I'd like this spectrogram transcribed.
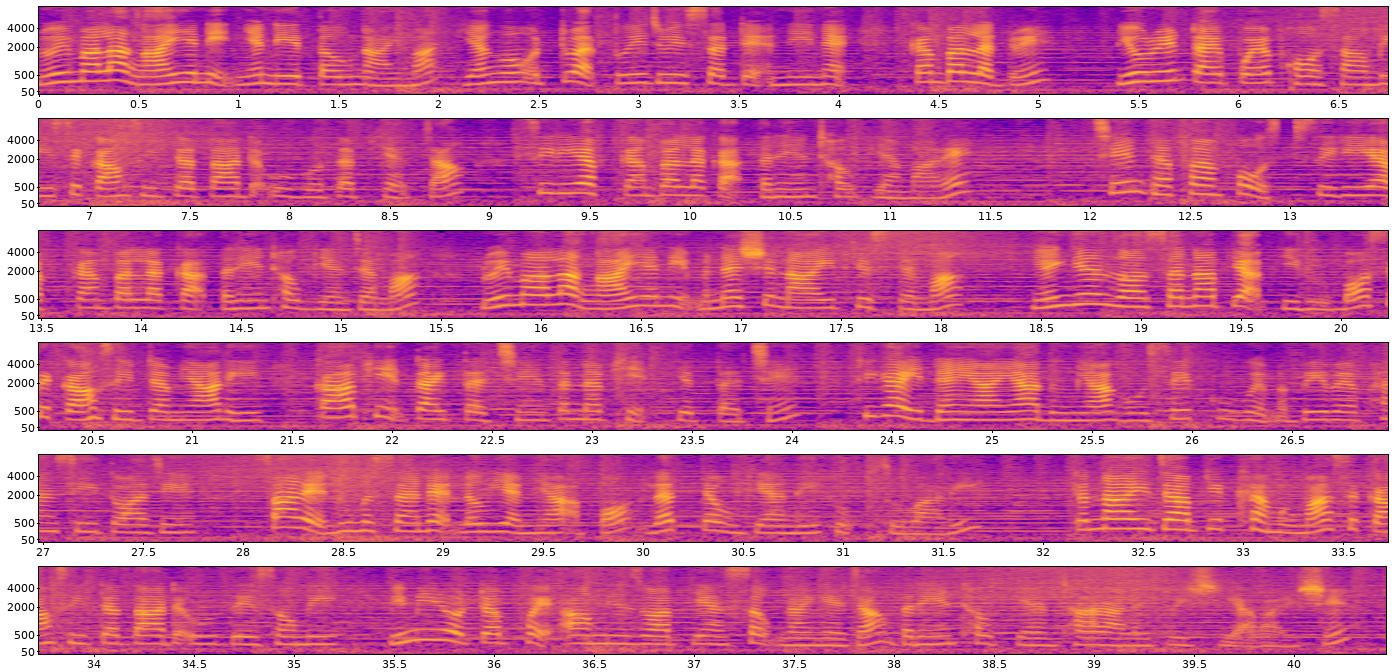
နိုဝင်ဘာလ9ရက်နေ့ညနေ3နာရီမှာရန်ကုန်အတွက်သွေးကြွေးဆက်တဲ့အနေနဲ့ကံပတ်လက်တွင်မြို့ရင်းတိုက်ပွဲဖော်ဆောင်ပြီးစစ်ကောင်စီတပ်သားတအုပ်ကိုတပ်ဖြတ်ကြောင်း CDF ကံပတ်လက်ကသတင်းထုတ်ပြန်ပါတယ်။ချင်း Defense Force CDF ကံပတ်လက်ကသတင်းထုတ်ပြန်ချက်မှာလွေမာလ9ရက်နေ့မနက်၈နာရီဖြစ်စဉ်မှာငင်းကျန်းစွာဆန္ဒပြပြည်သူပေါ်စစ်ကောင်စီတပ်များသည်ကားဖြင့်တိုက်တက်ခြင်းတနက်ဖြင့်ပစ်တက်ခြင်း ထိခိုက်ဒဏ်ရာရသူများကိုစစ်ကူခွင့်မပေးဘဲဖမ်းဆီးသွားခြင်းစတဲ့လူမဆန်တဲ့လုပ်ရက်များအပေါ်လက်တုံပြန်သည်ဟုဆိုပါသည်။တနအီကြာပြစ်ခတ်မှုမှာစစ်ကောင်စီတပ်သားတအူးသေဆုံးပြီးမိမိတို့တပ်ဖွဲ့အောင်မြင်စွာပြန်ဆုတ်နိုင်ခဲ့ကြောင်းသတင်းထုတ်ပြန်ထားတာလည်းတွေ့ရှိရပါတယ်ရှင်။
